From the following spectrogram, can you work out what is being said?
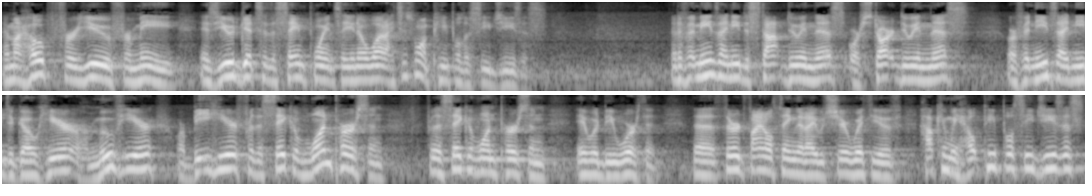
And my hope for you, for me, is you'd get to the same point and say, you know what? I just want people to see Jesus. And if it means I need to stop doing this or start doing this, or if it needs I need to go here or move here or be here for the sake of one person, for the sake of one person, it would be worth it. The third final thing that I would share with you of how can we help people see Jesus?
